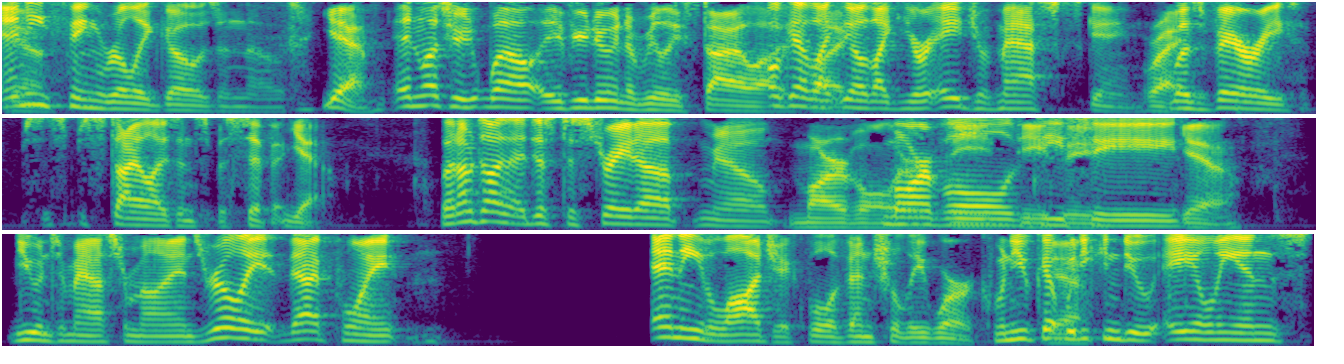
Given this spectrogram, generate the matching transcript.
anything really goes in those. yeah, unless you're well, if you're doing a really stylized, Okay, like, you know, like your Age of Masks game Right. was very stylized and specific. yeah, but I'm talking just a straight up, you know, Marvel, Marvel, D- DC. yeah, you into Masterminds. Really, at that point, any logic will eventually work. When you get when you can do aliens,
